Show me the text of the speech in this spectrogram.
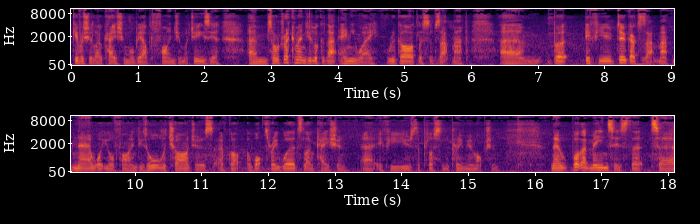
give us your location, we'll be able to find you much easier. Um, so I'd recommend you look at that anyway, regardless of ZapMap. Um, but if you do go to that map now what you'll find is all the chargers have got a What Three Words location uh, if you use the Plus and the Premium option. Now, what that means is that uh,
